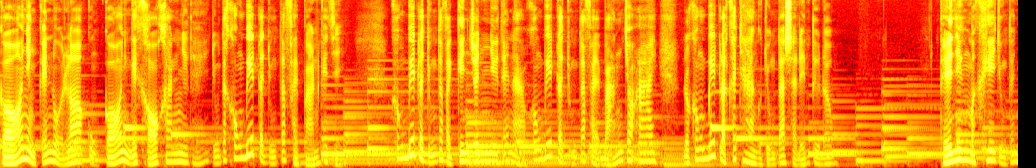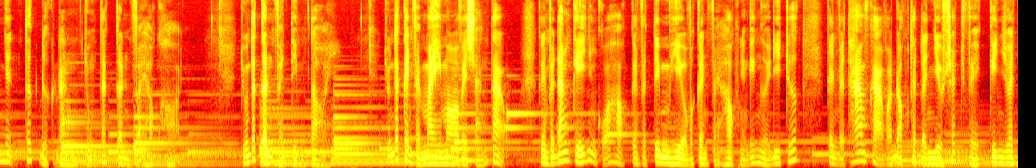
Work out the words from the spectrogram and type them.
có những cái nỗi lo cũng có những cái khó khăn như thế. Chúng ta không biết là chúng ta phải bán cái gì. Không biết là chúng ta phải kinh doanh như thế nào. Không biết là chúng ta phải bán cho ai. Rồi không biết là khách hàng của chúng ta sẽ đến từ đâu thế nhưng mà khi chúng ta nhận thức được rằng chúng ta cần phải học hỏi chúng ta cần phải tìm tòi chúng ta cần phải mày mò về sáng tạo cần phải đăng ký những khóa học cần phải tìm hiểu và cần phải học những cái người đi trước cần phải tham khảo và đọc thật là nhiều sách về kinh doanh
